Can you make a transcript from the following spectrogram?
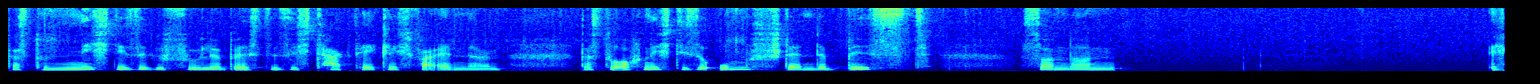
dass du nicht diese Gefühle bist, die sich tagtäglich verändern, dass du auch nicht diese Umstände bist, sondern ja,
